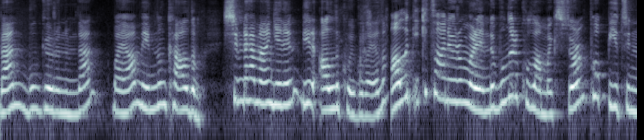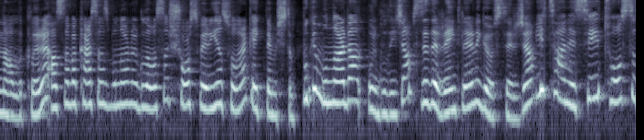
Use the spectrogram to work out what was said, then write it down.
Ben bu görünümden bayağı memnun kaldım. Şimdi hemen gelin bir allık uygulayalım. Allık iki tane ürün var elimde. Bunları kullanmak istiyorum. Pop Beauty'nin allıkları. Aslına bakarsanız bunların uygulamasını Shorts ve Reels olarak eklemiştim. Bugün bunlardan uygulayacağım. Size de renklerini göstereceğim. Bir tanesi Toasted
